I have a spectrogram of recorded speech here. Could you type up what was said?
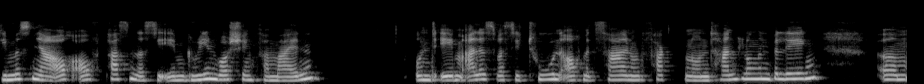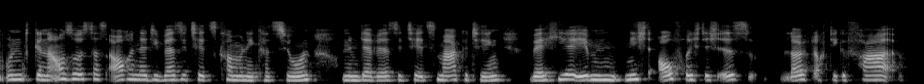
Die müssen ja auch aufpassen, dass sie eben Greenwashing vermeiden und eben alles, was sie tun, auch mit Zahlen und Fakten und Handlungen belegen. Ähm, und genauso ist das auch in der Diversitätskommunikation und im Diversitätsmarketing. Wer hier eben nicht aufrichtig ist, läuft auch die Gefahr,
